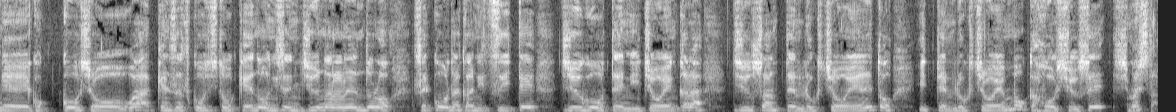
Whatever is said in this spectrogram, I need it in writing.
えー、国交省は建設工事統計の2017年度の施工高について15.2兆円から13.6兆円へと1.6兆円も下方修正しました。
